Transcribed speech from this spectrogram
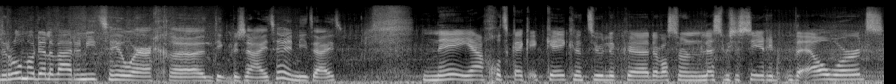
de rolmodellen waren niet heel erg uh, dik bezaaid hè, in die tijd. Nee, ja, god, kijk, ik keek natuurlijk. Uh, er was zo'n lesbische serie, The L-Word.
